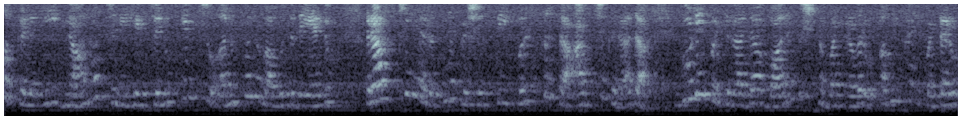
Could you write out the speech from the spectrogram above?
ಮಕ್ಕಳಲ್ಲಿ ಜ್ಞಾನಾರ್ಜನೆ ಹೆಚ್ಚಲು ಹೆಚ್ಚು ಅನುಕೂಲವಾಗುತ್ತದೆ ಎಂದು ರಾಷ್ಟ್ರೀಯ ರತ್ನ ಪ್ರಶಸ್ತಿ ಪುರಸ್ಕೃತ ಅರ್ಚಕರಾದ ಗುಡಿಭಟ್ಟರಾದ ಬಾಲಕೃಷ್ಣ ಭಟ್ ರವರು ಅಭಿಪ್ರಾಯಪಟ್ಟರು.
